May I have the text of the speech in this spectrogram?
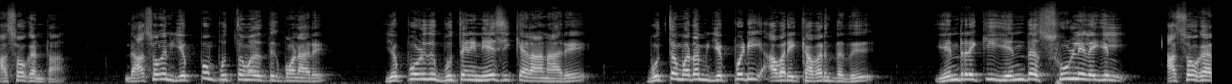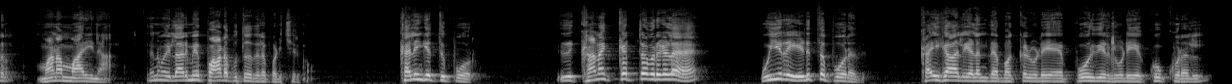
அசோகன் தான். இந்த அசோகன் எப்போ புத்த மதத்துக்கு போனார்? எப்பொழுது புத்தனை நேசிக்கலானார்? புத்த மதம் எப்படி அவரை கவர்ந்தது? என்றைக்கு எந்த சூழ்நிலையில் அசோகர் மனம் மாறினார்? இது நம்ம எல்லாருமே பாடப்புத்தகத்தில் படிச்சிருக்கோம். கலிங்கத்து போர். இது கணக்கற்றவர்களை உயிரை எடுத்த போகிறது கைகால் இழந்த மக்களுடைய போர் வீரர்களுடைய கூக்குரல்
